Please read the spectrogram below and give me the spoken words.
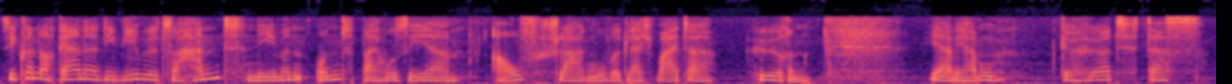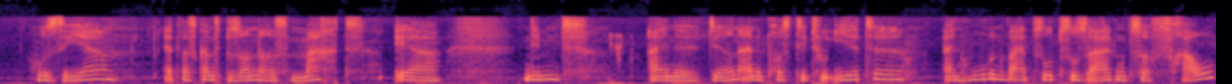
Sie können auch gerne die Bibel zur Hand nehmen und bei Hosea aufschlagen, wo wir gleich weiter hören. Ja, wir haben gehört, dass Hosea etwas ganz Besonderes macht. Er nimmt eine Dirne, eine Prostituierte, ein Hurenweib sozusagen zur Frau.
